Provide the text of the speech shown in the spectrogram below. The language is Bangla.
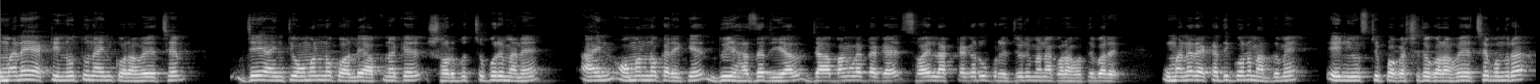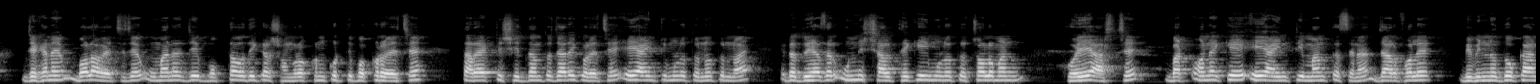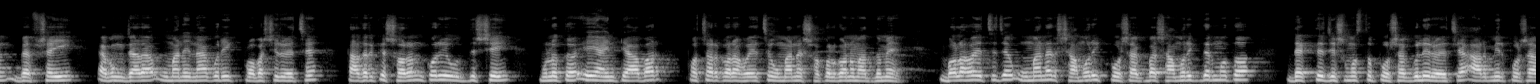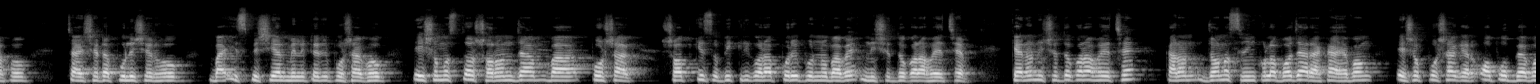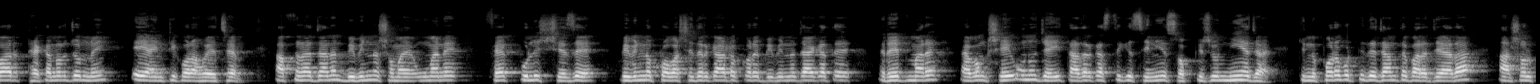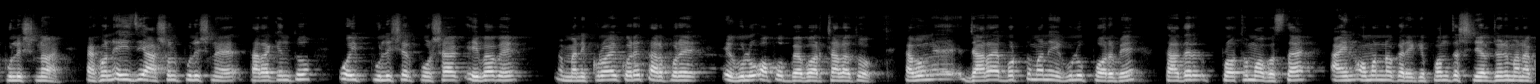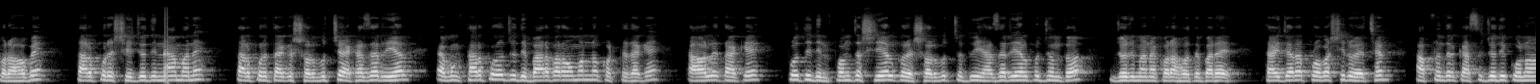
ওমানে একটি নতুন আইন করা হয়েছে। যে আইনটি অমান্য করলে আপনাকে সর্বোচ্চ পরিমাণে আইন অমান্যকারীকে দুই হাজার রিয়াল যা বাংলা টাকায় ছয় লাখ টাকার উপরে জরিমানা করা হতে পারে। উমানের একাধিক গণমাধ্যমে এই নিউজটি প্রকাশিত করা হয়েছে। বন্ধুরা, যেখানে বলা হয়েছে যে উমানের যে ভোক্তা অধিকার সংরক্ষণ কর্তৃপক্ষ রয়েছে, তারা একটি সিদ্ধান্ত জারি করেছে, এই আইনটি মূলত নতুন নয়, এটা দুই হাজার উনিশ সাল থেকেই মূলত চলমান হয়ে আসছে, বাট অনেকে এই আইনটি মানতেছে না, যার ফলে বিভিন্ন দোকান, ব্যবসায়ী এবং যারা উমানে নাগরিক প্রবাসী রয়েছে, তাদেরকে স্মরণ করে উদ্দেশ্যেই মূলত এই আইনটি আবার প্রচার করা হয়েছে উমানের সকল গণমাধ্যমে। বলা হয়েছে যে উমানের সামরিক পোশাক বা সামরিকদের মতো দেখতে যে সমস্ত পোশাকগুলি রয়েছে, আর্মির পোশাক হোক, চাই সেটা পুলিশের হোক বা স্পেশাল মিলিটারি পোশাক হোক, এই সমস্ত সরঞ্জাম বা পোশাক সব কিছু বিক্রি করা পরিপূর্ণভাবে নিষিদ্ধ করা হয়েছে। কেন নিষিদ্ধ করা হয়েছে? কারণ জনশৃঙ্খলা বজায় রাখা এবং এসব পোশাকের অপব্যবহার ঠেকানোর জন্যই এই আইনটি করা হয়েছে। আপনারা জানেন, বিভিন্ন সময়ে উমানে ফেক পুলিশ সেজে বিভিন্ন প্রবাসীদেরকে আটক করে বিভিন্ন জায়গাতে রেড মারে এবং সেই অনুযায়ী তাদের কাছ থেকে ছিনিয়ে সব কিছু নিয়ে যায়। কিন্তু পরবর্তীতে জানতে পারে যে এরা আসল পুলিশ নয়। এখন এই যে আসল পুলিশ নয়, তারা কিন্তু ওই পুলিশের পোশাক এইভাবে মানে ক্রয় করে তারপরে এগুলো অপব্যবহার চালাতো। এবং যারা বর্তমানে এগুলো পড়বে, তাদের প্রথম অবস্থায় আইন অমান্যকারীকে পঞ্চাশ রিয়াল জরিমানা করা হবে। তারপরে সে যদি না মানে তারপরে তাকে সর্বোচ্চ এক হাজার রিয়াল এবং তারপরে যদি বারবার অমান্য করতে থাকে, তাহলে তাকে প্রতিদিন পঞ্চাশ রিয়াল করে সর্বোচ্চ দুই হাজার রিয়াল পর্যন্ত জরিমানা করা হতে পারে। তাই যারা প্রবাসী রয়েছেন, আপনাদের কাছে যদি কোনো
